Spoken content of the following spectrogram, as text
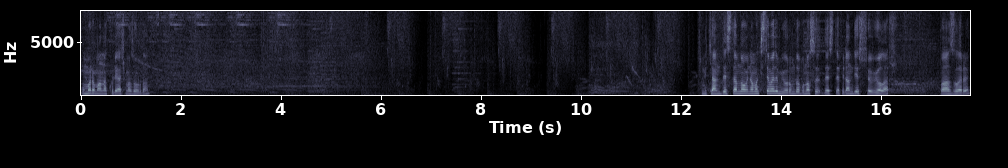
Umarım ana kuleyi açmaz oradan. Şimdi kendi destemle oynamak istemedim. Yorumda bu nasıl deste falan diye sövüyorlar. Bazıları.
